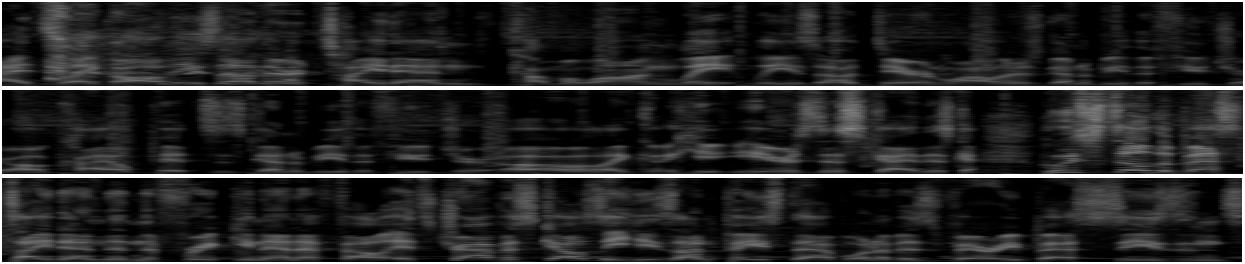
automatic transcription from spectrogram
It's like all these other tight end come along lately. Is oh Darren Waller is going to be the future. Oh Kyle Pitts is going to be the future. Oh like he, here's this guy, this guy. Who's still the best tight end in the freaking NFL? It's Travis Kelce. He's on pace to have one of his very best seasons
